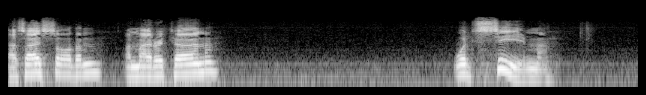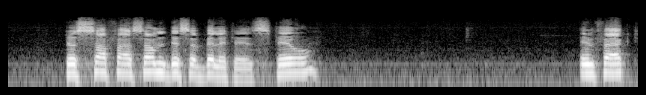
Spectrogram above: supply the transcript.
as I saw them on my return, would seem to suffer some disabilities still. In fact,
